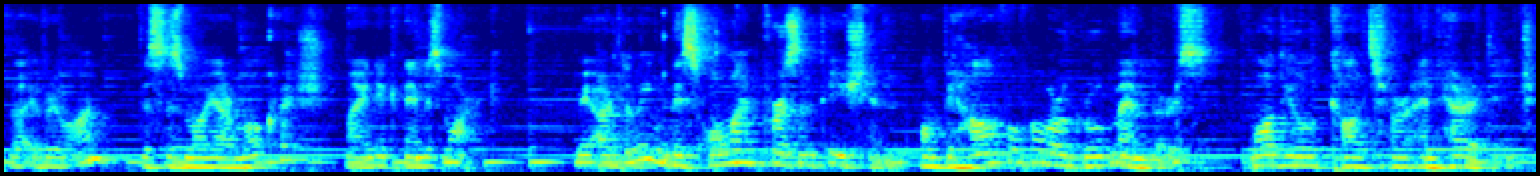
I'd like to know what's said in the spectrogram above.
Hello everyone, this is Moyar Mokrish. My nickname is Mark. We are doing this online presentation on behalf of our group members, Module Culture and Heritage,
